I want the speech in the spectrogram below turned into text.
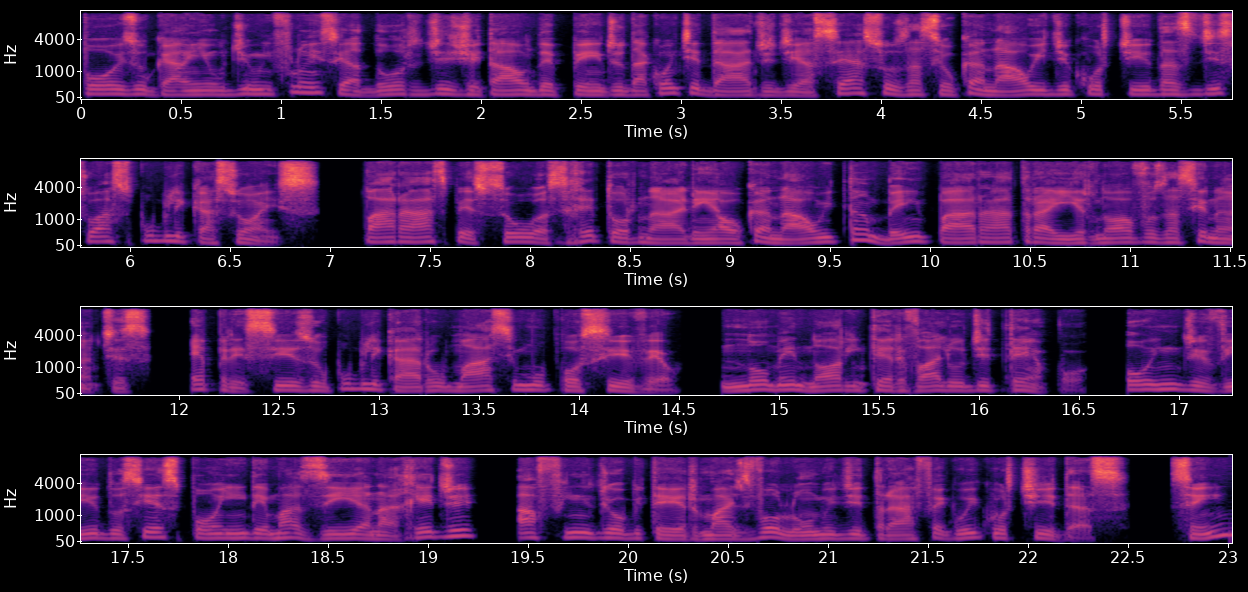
pois o ganho de um influenciador digital depende da quantidade de acessos a seu canal e de curtidas de suas publicações. Para as pessoas retornarem ao canal e também para atrair novos assinantes, é preciso publicar o máximo possível, no menor intervalo de tempo. O indivíduo se expõe em demasia na rede, a fim de obter mais volume de tráfego e curtidas. Sim,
